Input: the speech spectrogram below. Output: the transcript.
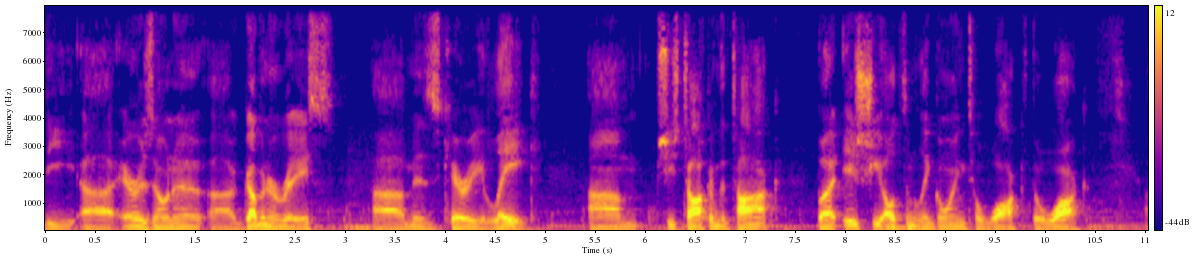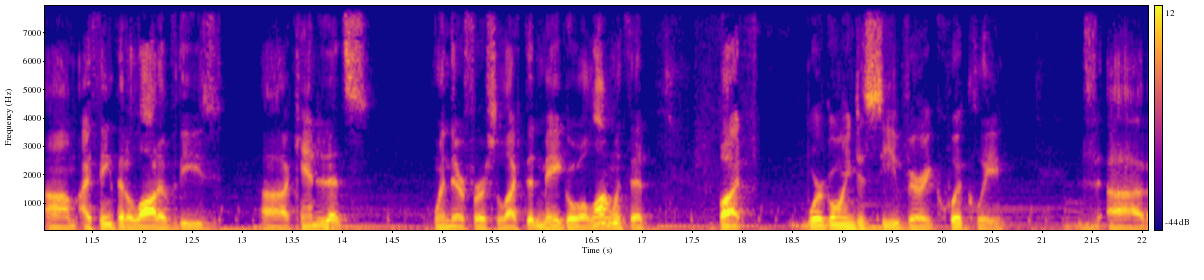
the uh, Arizona uh, governor race, uh, Ms. Kari Lake. Um, she's talking the talk but is she ultimately going to walk the walk? Um, I think that a lot of these uh, candidates, when they're first elected, may go along with it, but we're going to see very quickly uh,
